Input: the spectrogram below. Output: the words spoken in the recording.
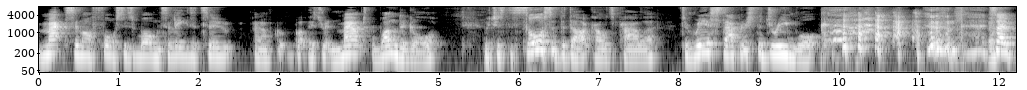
Maximoff forces Wong to lead her to, and I've got- this written, Mount Wundagore, which is the source of the Darkhold's power to re-establish the Dream Walk. so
